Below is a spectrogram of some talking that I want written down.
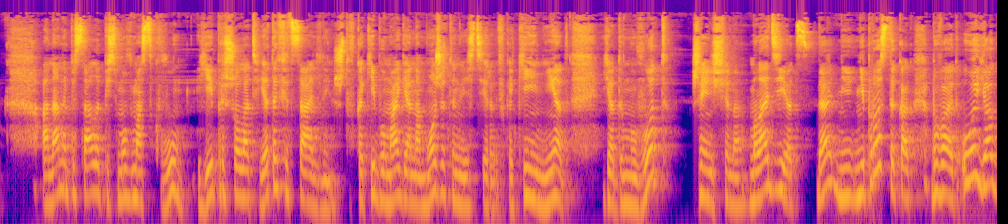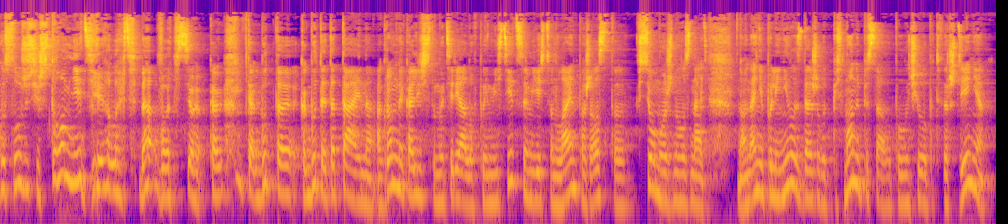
Она написала письмо в Москву. Ей пришел ответ официальный, что в какие бумаги она может инвестировать, в какие нет. Я думаю, вот женщина, молодец, да, не, не просто как бывает, ой, я госслужащий, что мне делать, да, вот все, как, как, будто, как будто это тайна. Огромное количество материалов по инвестициям есть онлайн, пожалуйста, все можно узнать. Но она не поленилась, даже вот письмо написала, получила подтверждение,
